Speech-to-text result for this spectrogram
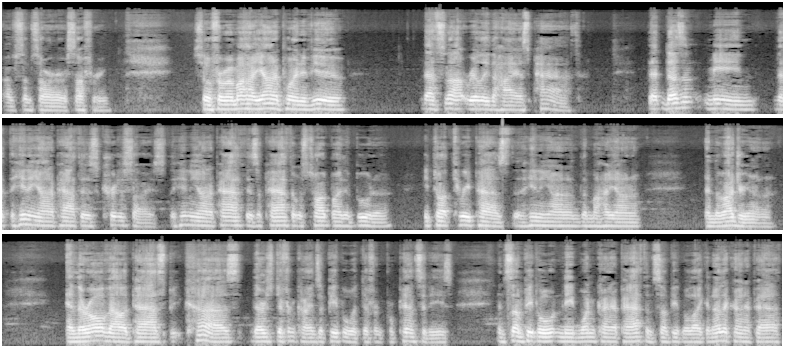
of samsara are suffering. So, from a Mahayana point of view, that's not really the highest path. That doesn't mean that the Hinayana path is criticized. The Hinayana path is a path that was taught by the Buddha. He taught three paths the Hinayana, the Mahayana, and the Vajrayana. And they're all valid paths because there's different kinds of people with different propensities. And some people need one kind of path, and some people like another kind of path.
